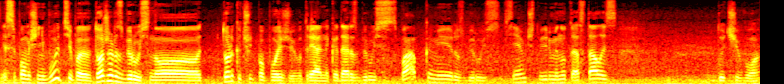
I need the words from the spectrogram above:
если помощи не будет, типа, тоже разберусь, но только чуть попозже. Вот реально, когда я разберусь с бабками, разберусь всем, 4 минуты осталось до чего.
